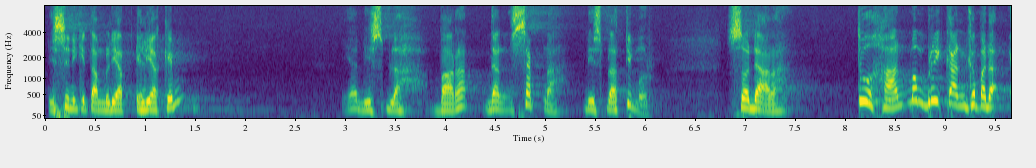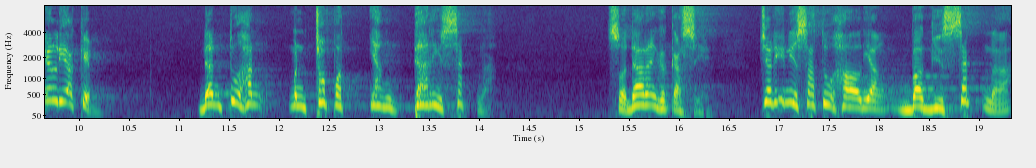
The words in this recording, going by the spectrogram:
Di sini kita melihat Eliakim ya di sebelah barat dan Sepna di sebelah timur. Saudara, Tuhan memberikan kepada Eliakim dan Tuhan mencopot yang dari Sepna. Saudara yang kekasih, jadi ini satu hal yang bagi Sepna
